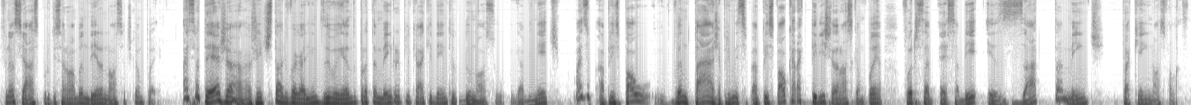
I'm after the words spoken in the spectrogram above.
financiasse, porque isso era uma bandeira nossa de campanha. A estratégia a gente está devagarinho desenvolvendo para também replicar aqui dentro do nosso gabinete. Mas a principal vantagem, a, principal característica da nossa campanha foi é saber exatamente para quem nós falávamos.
